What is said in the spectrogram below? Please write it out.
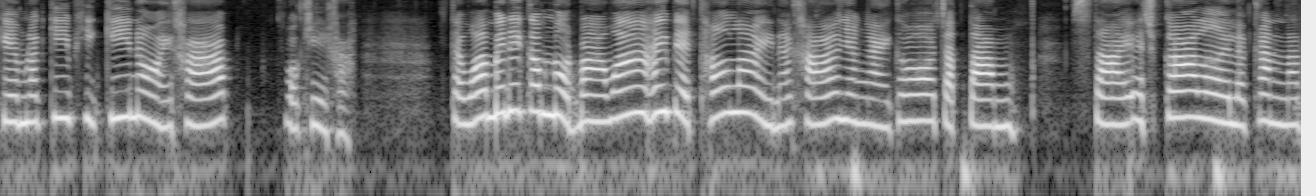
เกมลั c กี้พิกกี้หน่อยครับ โอเคค่ะ แต่ว่าไม่ได้กำหนดมาว่าให้เบ็ดเท่าไหร่นะคะ ยังไงก็จัดตามสไตล์เอชก้าเลยละกันนะ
